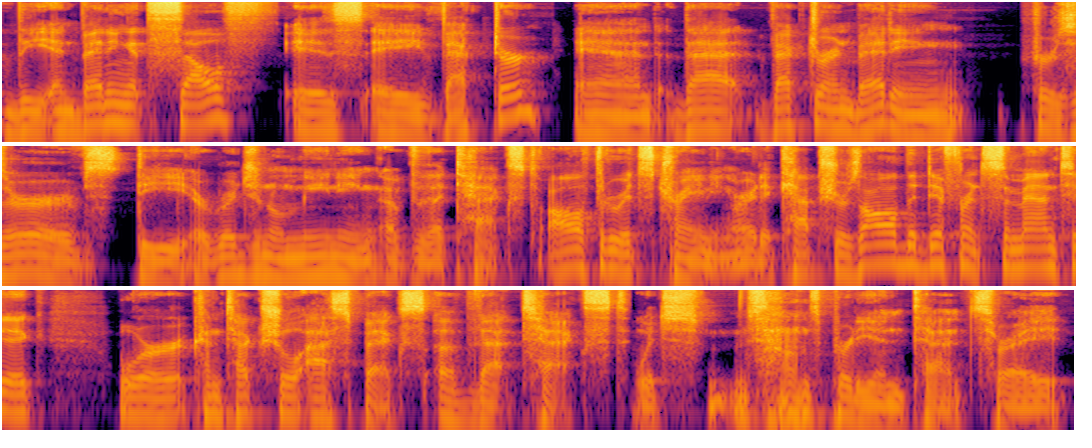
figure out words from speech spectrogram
The embedding itself is a vector, and that vector embedding preserves the original meaning of the text all through its training, right? It captures all the different semantic or contextual aspects of that text, which sounds pretty intense, right?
